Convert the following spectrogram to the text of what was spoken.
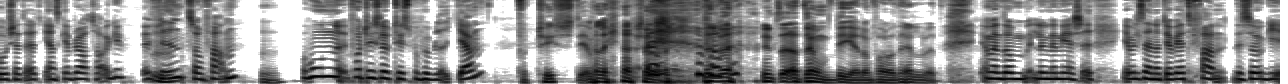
Fortsätter ett ganska bra tag. Fint som fan. Hon får till slut tyst på publiken. För tyst är väl kanske... Det är inte att de ber dem fara åt helvete. Ja, men de lugnar ner sig. Jag vill säga att jag vet fan, det såg,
